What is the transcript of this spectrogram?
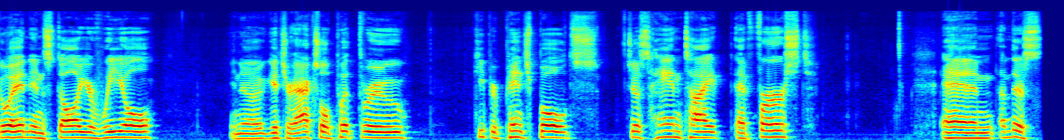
Go ahead and install your wheel, you know, get your axle put through, keep your pinch bolts just hand tight at first. And, and, there's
